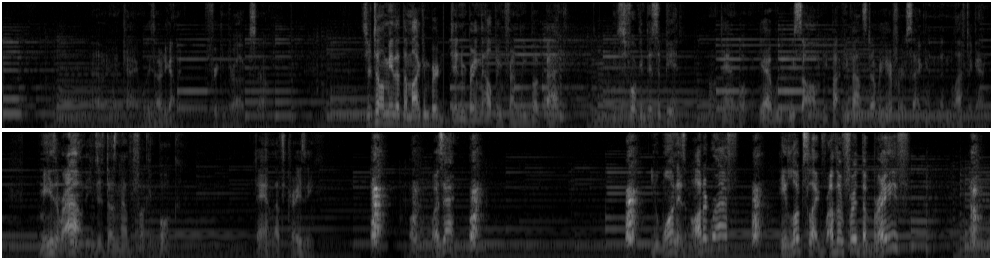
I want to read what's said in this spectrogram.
Uh, okay, well he's already got my freaking drugs, so. So you're telling me that the Mockingbird didn't bring the Helping Friendly book back? He just fucking disappeared. Oh damn. Well, yeah, we, we saw him. He, he bounced over here for a second, and then left again. I mean, he's around. He just doesn't have the fucking book. Damn, that's crazy. What's that? You want his autograph? He looks like Rutherford the Brave?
